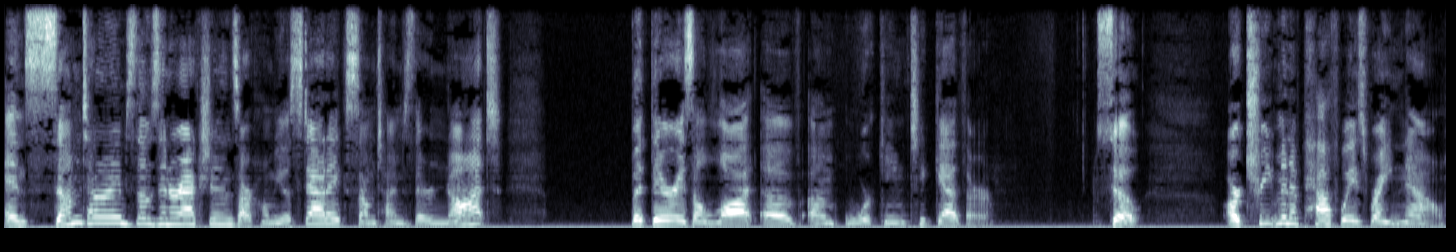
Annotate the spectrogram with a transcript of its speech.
and sometimes those interactions are homeostatic, sometimes they're not, but there is a lot of um, working together. So our treatment of pathways right now,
